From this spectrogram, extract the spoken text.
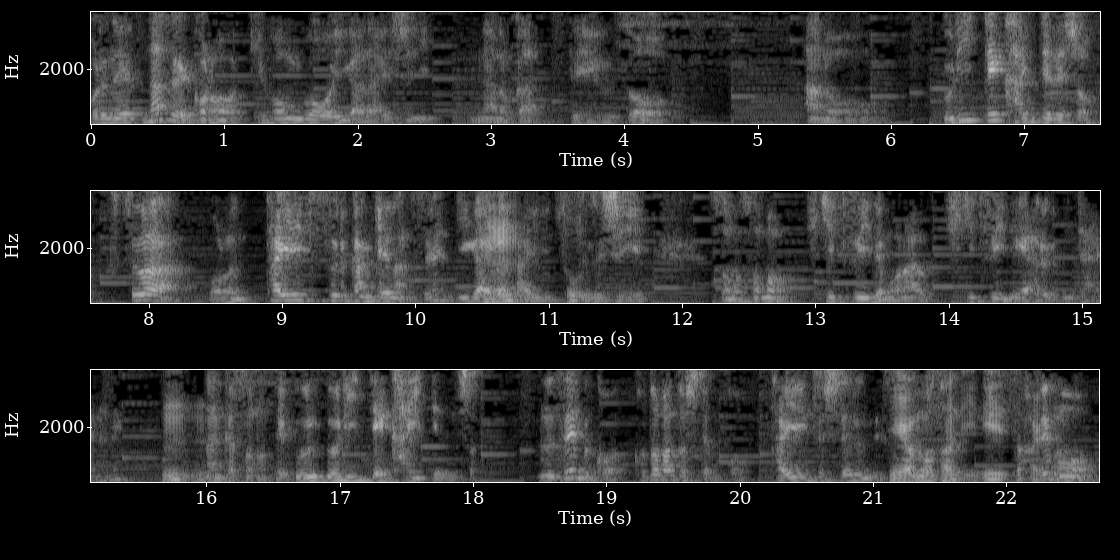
これね、なぜこの基本合意が大事なのかっていうと、あの、売り手買い手でしょ普通は、この対立する関係なんですよね。利害が対立するし、そもそも引き継いでもらう、引き継いでやるみたいなね。う、うんうん、なんかその、売り手買い手でしょ全部こう、言葉としてもこう、対立してるんですよ。いや、まさにでも、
